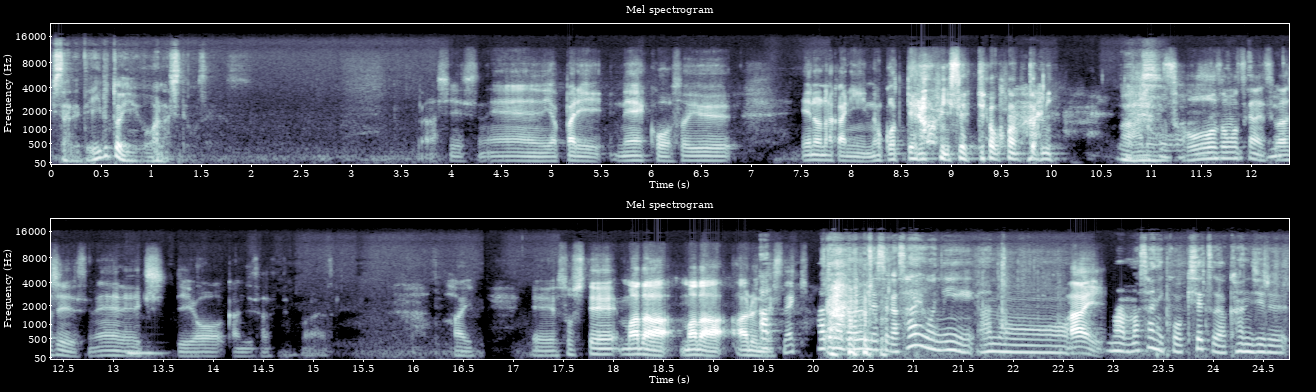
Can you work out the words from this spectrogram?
記されているというお話でございます。らしいですね。やっぱりね、こうそういう絵の中に残ってるお店って本当に、はい、まあ、あの想像もつかない素晴らしいですね。歴史を感じさせてもらいます。はい。えー、そしてまだまだあるんですね。まだまだあるんですが、最後に、あのー、はいまあ、まさにこう季節が感じる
